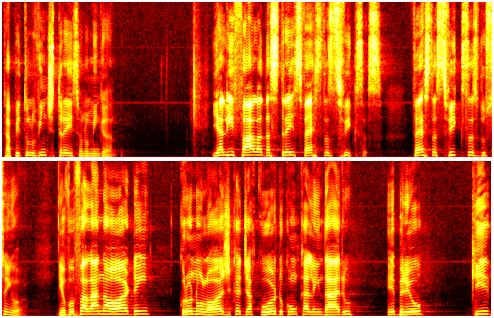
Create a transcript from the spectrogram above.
capítulo 23, se eu não me engano. E ali fala das três festas fixas, festas fixas do Senhor. Eu vou falar na ordem cronológica de acordo com o calendário hebreu que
